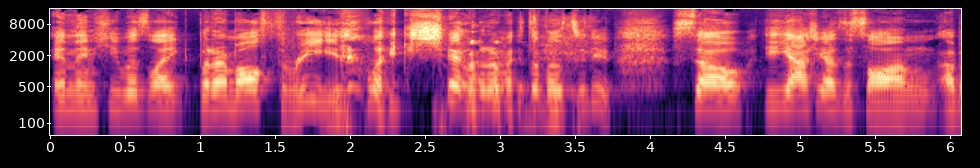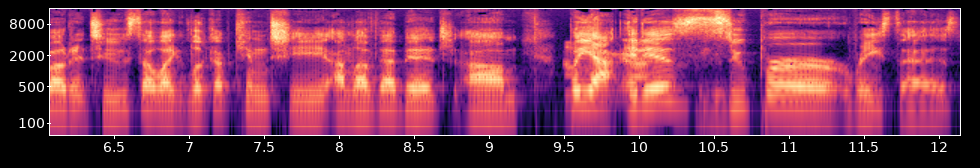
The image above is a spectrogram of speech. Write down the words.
And then he was like, "But I'm all three. like shit. What am I supposed to do?" So he actually has a song about it too. So like, look up Kimchi. I love that bitch. Um, but Oh yeah, it God. is super racist.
